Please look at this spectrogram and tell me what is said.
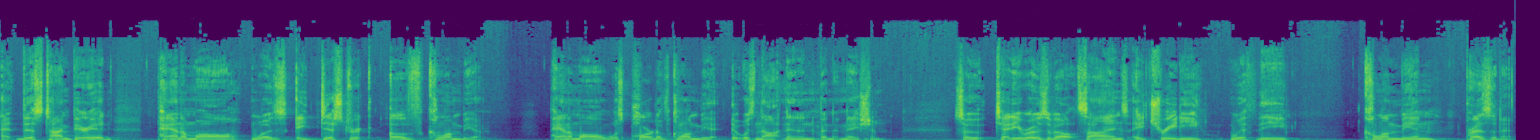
At this time period, Panama was a district of Colombia. Panama was part of Colombia. It was not an independent nation. So Teddy Roosevelt signs a treaty with the Colombian president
